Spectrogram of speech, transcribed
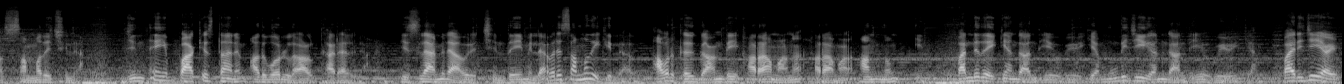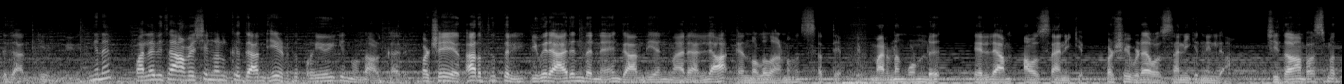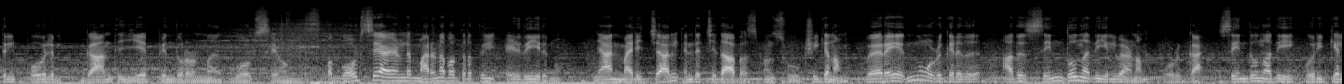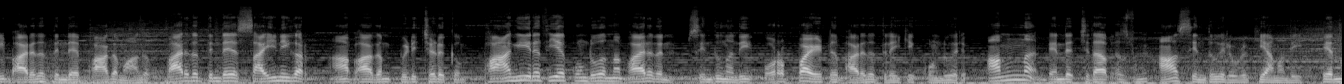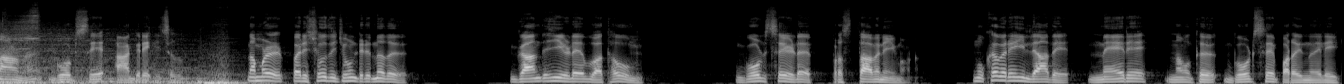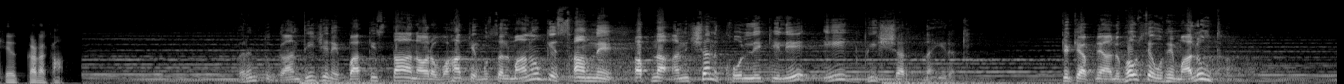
സമ്മതിച്ചില്ല. ജിന്നയും പാകിസ്ഥാനും അതുപോലുള്ള ആൾക്കാരല്ല. ഇസ്ലാമിൽ ആ ഒരു ചിന്തയുമില്ല. അവർ സമ്മതിക്കില്ല. അവർക്ക് ഗാന്ധി ഹറാമാണ് ഹറാമാണ്. അന്നും ഇന്നും പല്ല് ഗാന്ധിയെ ഉപയോഗിക്കാം മുടി ചെയ്യാൻ ഗാന്ധിയെ ഉപയോഗിക്കാം. പരിചയമായിട്ട് ഗാന്ധിയെ ഉപയോഗിക്കാം. ഇങ്ങനെ പലവിധ ആവശ്യങ്ങൾക്ക് ഗാന്ധിയെ എടുത്ത് പ്രയോഗിക്കുന്നുണ്ട് ആൾക്കാർ പക്ഷേ യഥാർത്ഥത്തിൽ ഇവരാരും തന്നെ ഗാന്ധിയന്മാരല്ല എന്നുള്ളതാണ് സത്യം. മരണം കൊണ്ട് എല്ലാം അവസാനിക്കും. പക്ഷേ ഇവിടെ അവസാനിക്കുന്നില്ല. ചിതാഭസ്മത്തിൽ പോലും ഗാന്ധിജിയെ പിന്തുടർന്ന് ഗോഡ്സെ ഉണ്ട്. അപ്പം ഗോഡ്സെ അയാളുടെ മരണപത്രത്തിൽ എഴുതിയിരുന്നു. ഞാൻ മരിച്ചാൽ എന്റെ ചിതാഭസ്മം സൂക്ഷിക്കണം. വേറെ എങ്ങും ഒഴുക്കരുത് അത് സിന്ധു നദിയിൽ വേണം ഒഴുക്കാൻ. സിന്ധു നദി ഒരിക്കൽ ഭാരതത്തിന്റെ ഭാഗമാകും. ഭാരതത്തിന്റെ സൈനികർ ആ ഭാഗം പിടിച്ചെടുക്കും. ഭാഗീരഥിയെ കൊണ്ടുവന്ന ഭാരതൻ സിന്ധു നദി ഉറപ്പായിട്ട് ഭാരതത്തിലേക്ക് കൊണ്ടുവരും. അന്ന് എന്റെ ചിതാഭസ്മം ആ സിന്ധുവിൽ ഒഴുക്കിയാൽ മതി എന്നാണ് ഗോഡ്സെ ആഗ്രഹിച്ചത്. നമ്മൾ പരിശോധിച്ചുകൊണ്ടിരുന്നത് ഗാന്ധിജിയുടെ വധവും ഗോഡ്സെയുടെ പ്രസ്താവനയുമാണ് മുഖവരയില്ലാതെ നേരെ നമുക്ക് ഗോഡ്സെ പറയുന്നതിലേക്ക് കടക്കാം परंतु गांधी जी ने पाकिस्तान और वहां के मुसलमानों के सामने अपना अनशन खोलने के लिए एक भी शर्त नहीं रखी क्योंकि अपने अनुभव से उन्हें मालूम था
